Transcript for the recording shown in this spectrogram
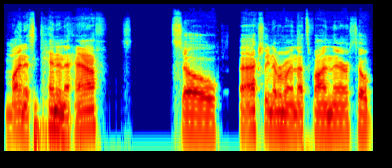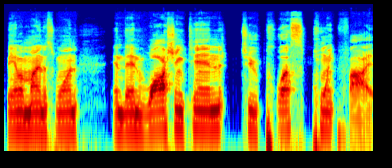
minus 10 and a half. So, actually, never mind. That's fine there. So, Bama minus one, and then Washington to plus 0.5.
